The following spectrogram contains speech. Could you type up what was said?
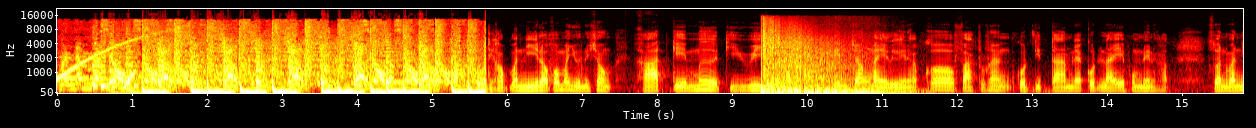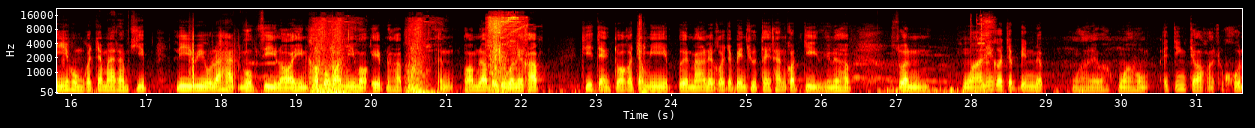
สวัสดีครับวันนี้เราก็มาอยู่ในช่องคาร์ดเกมเมอร์ทีวีนะครับเป็นช่องใหม่เลยนะครับ ก็ฝากทุกท่านกดติดตามและกดไลค์ให้ผมด้วยนะครับ ส่วนวันนี้ผมก็จะมาทำคลิปรีวิวรหัสงบ 400 เห็นเขาบอกว่ามีหมอกเอฟนะครับงั้นพร้อมแล้วไปดูกันเลยครับ ที่แต่งตัวก็จะมีเปิดมาเลยก็จะเป็นชุดไททันก็อตจีเลยนะครับ ส่วนหัวนี่ก็จะเป็นแบบ หัวอะไรวะหัวของไอ้จิ้งจอกอะทุกคน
